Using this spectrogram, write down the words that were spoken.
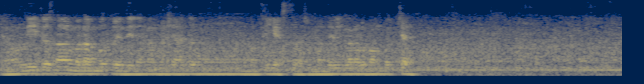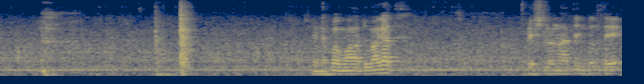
Yung litos naman malambot to. Hindi naman masyadong matigas to. So madali lang lumambot yan. Ayan na po mga dumagat. Fresh lang natin konti.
